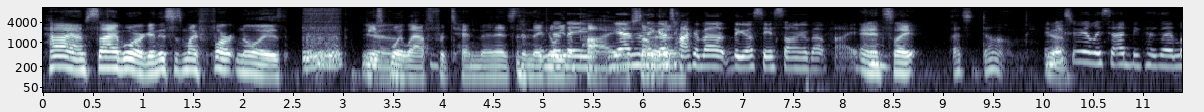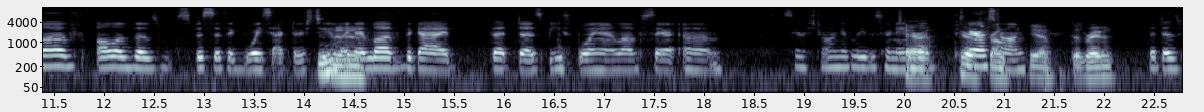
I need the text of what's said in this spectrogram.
"Hi, I'm Cyborg, and this is my fart noise." Beast Yeah. Boy laughs for ten minutes, then they And go then eat they, a pie. Yeah, or and then they go talk about they go say a song about pie. and it's like that's dumb. It Yeah. makes me really sad because I love all of those specific voice actors too. Mm-hmm. Like I love the guy that does Beast Boy, and I love Sarah. Um, Sarah Strong, I believe is her name. Tara. but- Tara, Strong. Yeah, does Raven. That does.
